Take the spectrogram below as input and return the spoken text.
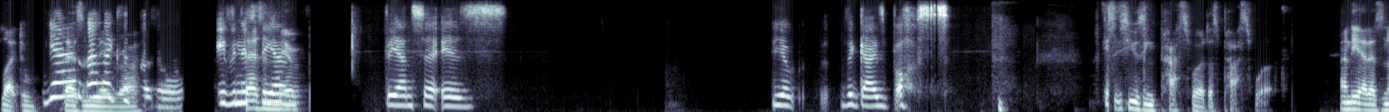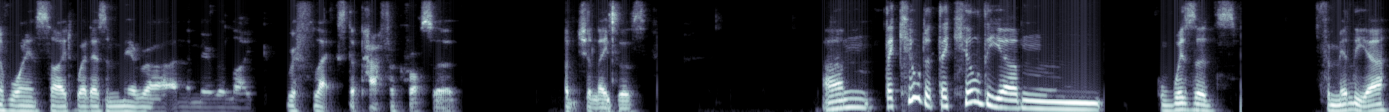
Like the Yeah, there's a I like the puzzle, even if There's a the an- the answer is yeah, the guy's boss. I guess it's using password as password. And yeah, there's another one inside where there's a mirror, and the mirror like reflects the path across a bunch of lasers. Um, they killed it. They killed the um wizard's familiar.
